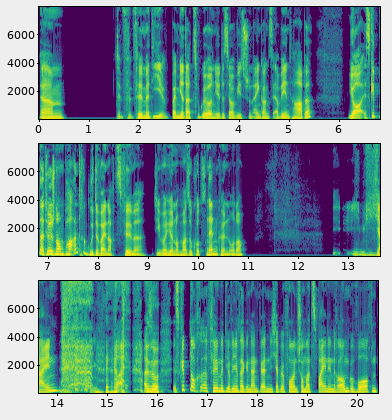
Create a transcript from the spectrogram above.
ähm, die Filme, die bei mir dazugehören jedes Jahr, wie ich es schon eingangs erwähnt habe. Ja, es gibt natürlich noch ein paar andere gute Weihnachtsfilme, die wir hier noch mal so kurz nennen können, oder? Jein. also es gibt noch äh, Filme, die auf jeden Fall genannt werden. Ich habe ja vorhin schon mal zwei in den Raum geworfen,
